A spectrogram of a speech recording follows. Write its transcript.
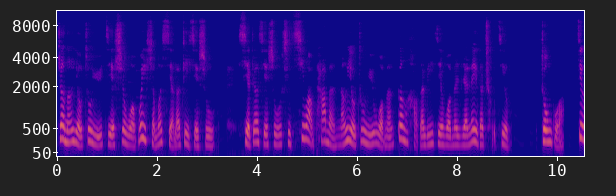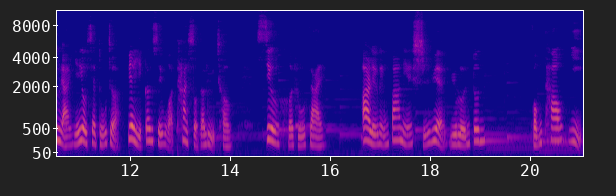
这能有助于解释我为什么写了这些书。写这些书是期望他们能有助于我们更好地理解我们人类的处境。中国竟然也有些读者愿意跟随我探索的旅程，幸何如哉！二零零八年十月于伦敦，冯涛译。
